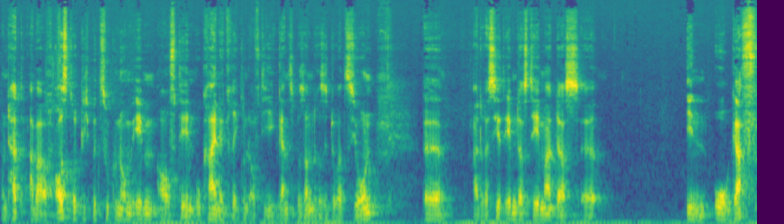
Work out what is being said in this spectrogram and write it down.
und hat aber auch ausdrücklich Bezug genommen eben auf den Ukraine-Krieg und auf die ganz besondere Situation, äh, adressiert eben das Thema, dass äh, in OGAF,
